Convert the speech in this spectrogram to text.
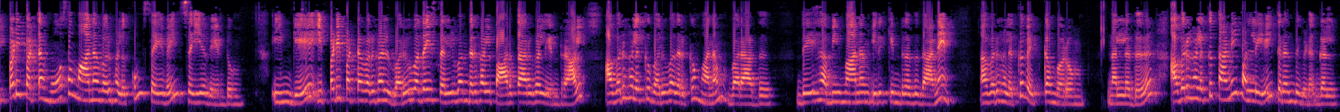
இப்படிப்பட்ட மோசமானவர்களுக்கும் சேவை செய்ய வேண்டும். இங்கே இப்படிப்பட்டவர்கள் வருவதை செல்வந்தர்கள் பார்த்தார்கள் என்றால் அவர்களுக்கு வருவதற்கு மனம் வராது. தேக அபிமானம் இருக்கின்றது தானே அவர்களுக்கு வெட்கம் வரும். நல்லது. அவர்களுக்கு தனி பள்ளியை திறந்து விடுங்கள்.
